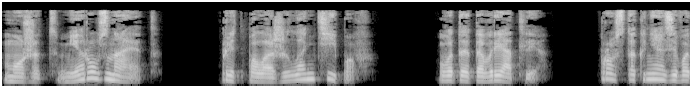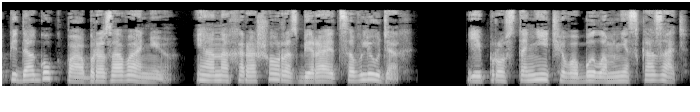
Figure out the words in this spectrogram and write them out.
может, меру знает, предположил Антипов. Вот это вряд ли. Просто Князева педагог по образованию, и она хорошо разбирается в людях. Ей просто нечего было мне сказать.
